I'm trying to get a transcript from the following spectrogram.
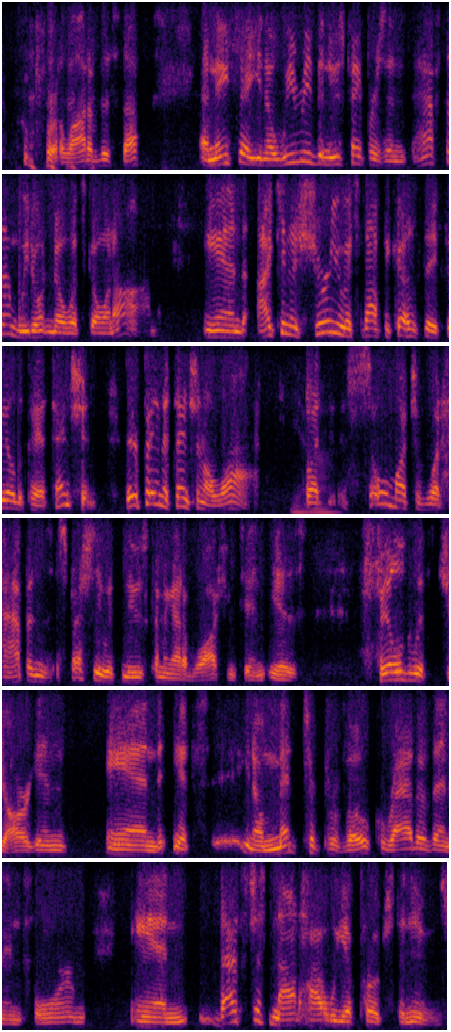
group for a lot of this stuff. And they say, you know, we read the newspapers, and half the time we don't know what's going on. And I can assure you it's not because they fail to pay attention. They're paying attention a lot. Yeah. But so much of what happens, especially with news coming out of Washington, is filled with jargon and it's you know meant to provoke rather than inform. And that's just not how we approach the news.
